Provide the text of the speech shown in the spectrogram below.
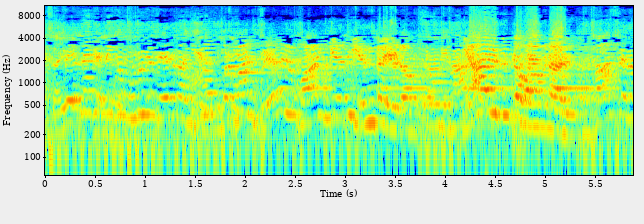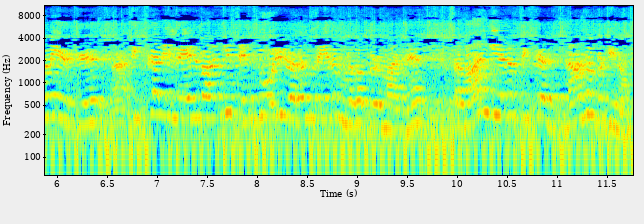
இப்ப என்ன கேட்டீங்க முருகன் வேல் வாங்கி முருகப்பெருமான் வேல் வாங்கியது எந்த இடம் வாங்கினாரு இருக்கு சிக்கலில் வேல் வாங்கி செந்தூரில் வரம் செய்த முருகப்பெருமான் இப்ப வாங்கிய இடம் சிக்கல் நாகப்பட்டினம்.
